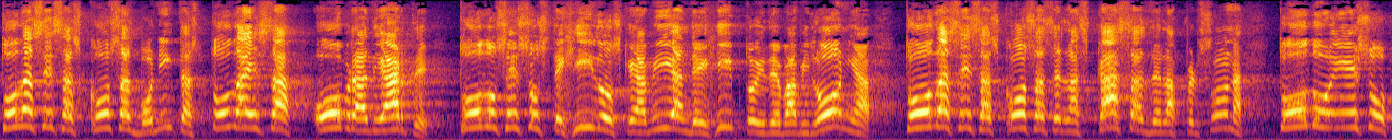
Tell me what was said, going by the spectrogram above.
todas esas cosas bonitas, toda esa obra de arte, todos esos tejidos que habían de Egipto y de Babilonia, todas esas cosas en las casas de las personas, todo eso,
